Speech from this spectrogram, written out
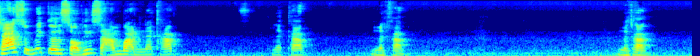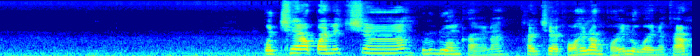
ช้าสุดไม่เกิน 2-3 วันนะครับนะครับนะครับ นะครับกดแชร์ไปนะจ๊ะรู้ดวงขานะ ใครแชร์ขอให้ร่ำขอให้รวยนะครับ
